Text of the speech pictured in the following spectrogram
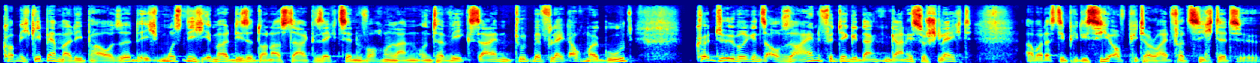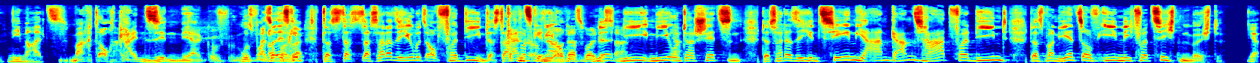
Komm, ich gebe mir mal die Pause. Ich muss nicht immer diese Donnerstag 16 Wochen lang unterwegs sein. Tut mir vielleicht auch mal gut. Könnte übrigens auch sein, finde den Gedanken gar nicht so schlecht, aber dass die PDC auf Peter Wright verzichtet, äh, niemals. Macht auch keinen Sinn, ja, muss man also auch mal sagen. Das, das, das hat er sich übrigens auch verdient. Das darf ganz man genau, auch das wollte ne, ich sagen. nie, nie ja. unterschätzen. Das hat er sich in zehn Jahren ganz hart verdient, dass man jetzt auf ihn nicht verzichten möchte. Ja.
